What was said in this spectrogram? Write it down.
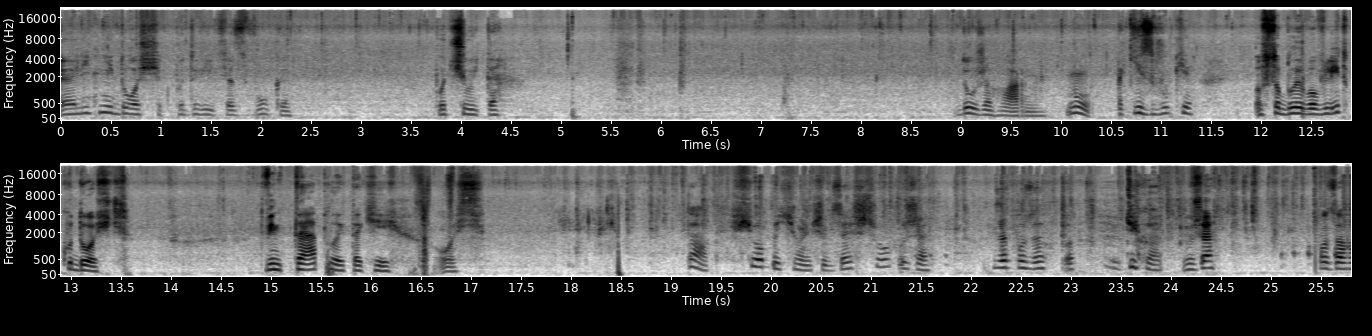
е, літній дощик, подивіться, звуки. Почуйте. Дуже гарно. Ну, такі звуки, особливо влітку дощ. Він теплий такий. Ось. Так, що печончик зайшов уже? Вже поза. Тихо, вже поза.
